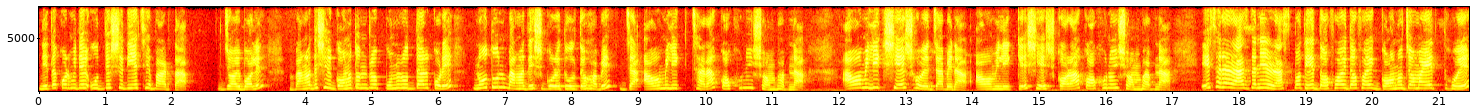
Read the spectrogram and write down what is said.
নেতাকর্মীদের উদ্দেশ্যে দিয়েছে বার্তা। জয় বলেন, বাংলাদেশের গণতন্ত্র পুনরুদ্ধার করে নতুন বাংলাদেশ গড়ে তুলতে হবে, যা আওয়ামী লীগ ছাড়া কখনোই সম্ভব না। আওয়ামী লীগ শেষ হয়ে যাবে না। আওয়ামী লীগকে শেষ করা কখনোই সম্ভব না। এছাড়া রাজধানীর রাজপথে দফায় দফায় গণজমায়েত হয়ে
